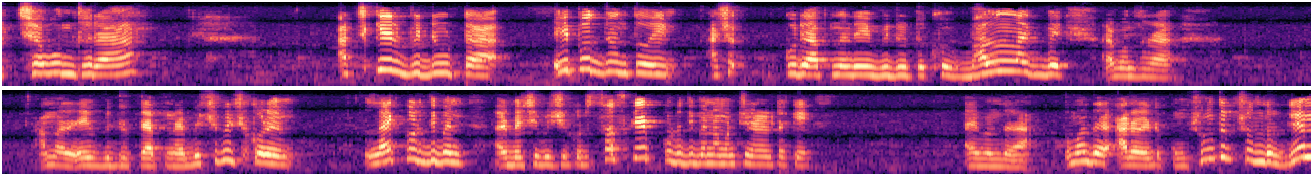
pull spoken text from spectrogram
আচ্ছা বন্ধুরা। আজকের ভিডিওটা এই পর্যন্তই। আশা করি আপনার এই ভিডিওটা খুব ভালো লাগবে। আর বন্ধুরা, আমার এই ভিডিওটা আপনারা বেশি বেশি করে লাইক করে দিবেন আর বেশি বেশি করে সাবস্ক্রাইব করে দিবেন আমার চ্যানেলটাকে আর বন্ধুরা, তোমাদের আরও এরকম সুন্দর সুন্দর গেম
